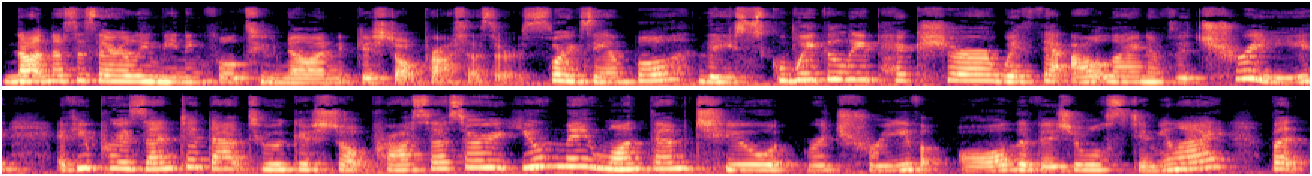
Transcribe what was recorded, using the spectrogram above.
not necessarily meaningful to non-Gestalt processors. For example, the squiggly picture with the outline of the tree, if you presented that to a Gestalt processor, you may want them to retrieve all the visual stimuli, but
